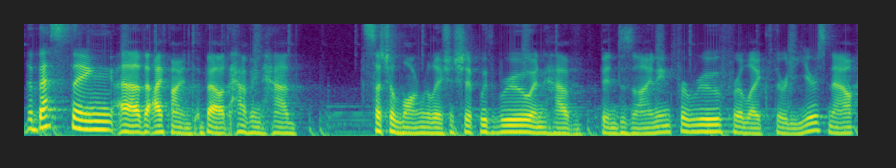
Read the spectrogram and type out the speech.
The best thing uh, that I find about having had such a long relationship with Ru and have been designing for Ru for like 30 years now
